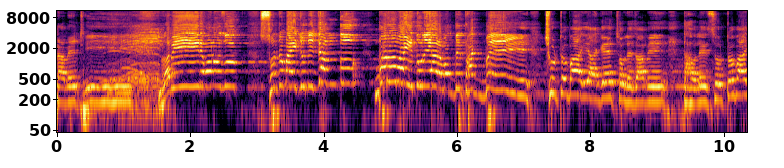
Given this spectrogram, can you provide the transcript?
না বেঠি গভীর মনোযোগ, ছোট ভাই যদি জানতো বড় ভাই দুনিয়ার মধ্যে থাকবে। ছোট ভাই আগে চলে যাবে। তাহলে ছোট ভাই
